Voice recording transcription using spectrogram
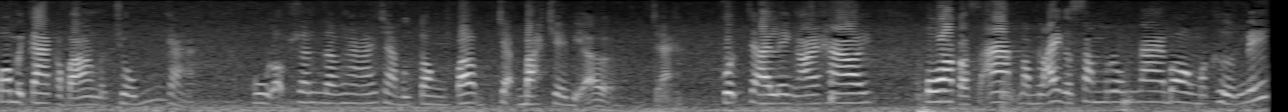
ហ្វមេកាកបាល់មកជុំចា full option ដឹងហើយចាប៊ូតុង7ចាក់បាស JBL ចាគុតចាយលេងឲ្យហើយពណ៌ក៏ស្អាតតម្លៃក៏សមរម្យដែរបងមកគ្រឿងនេះ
